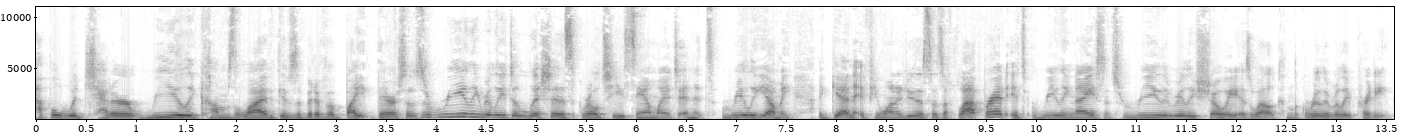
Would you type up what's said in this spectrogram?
applewood cheddar really comes alive, gives a bit of a bite there. So it's a really, really delicious grilled cheese sandwich, and it's really yummy. Again, if you want to do this as a flatbread, it's really nice. It's really, really showy as well. It can look really, really pretty.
